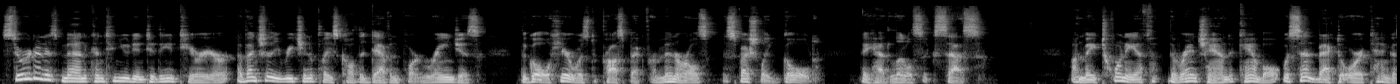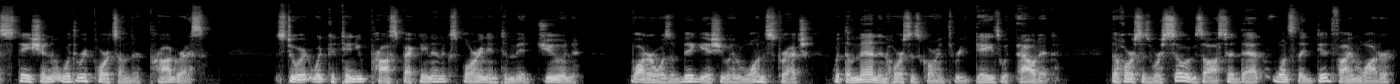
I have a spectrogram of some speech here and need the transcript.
Stuart and his men continued into the interior, eventually reaching a place called the Davenport Ranges. The goal here was to prospect for minerals, especially gold. They had little success. On May 20th, the ranch hand, Campbell, was sent back to Oratunga Station with reports on their progress. Stuart would continue prospecting and exploring into mid June. Water was a big issue in one stretch, with the men and horses going three days without it. The horses were so exhausted that once they did find water,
